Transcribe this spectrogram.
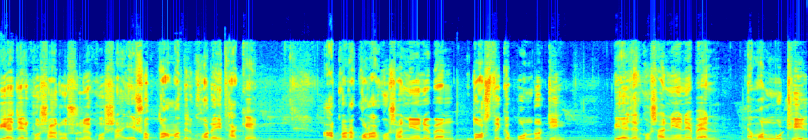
পেঁয়াজের খোসা, রসুনের খোসা, এসব তো আমাদের ঘরেই থাকে। আপনারা কলার খোসা নিয়ে নেবেন দশ থেকে পনেরোটি। পেঁয়াজের খোসা নিয়ে নেবেন এমন মুঠির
